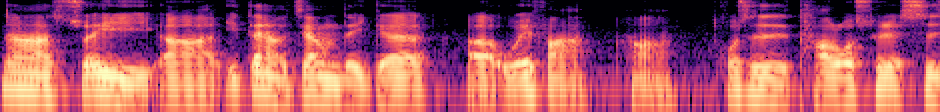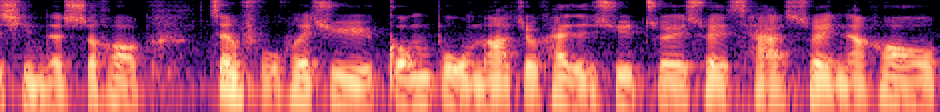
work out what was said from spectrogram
那所以啊、一旦有这样的一个呃违法哈。或是逃漏税的事情的时候，政府会去公布，然后就开始去追税查税，然后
